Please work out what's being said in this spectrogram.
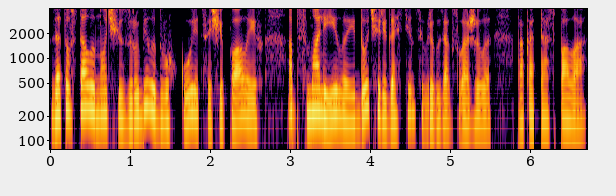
зато встала ночью, зарубила двух куриц, ощипала их, обсмолила и дочери гостинцы в рюкзак сложила, пока та спала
